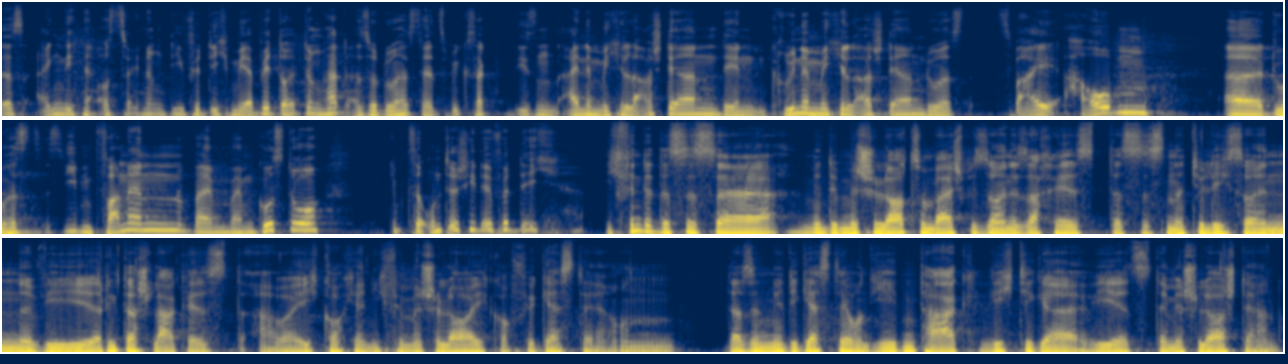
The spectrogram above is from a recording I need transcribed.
das eigentlich eine Auszeichnung, die für dich mehr Bedeutung hat? Also du hast jetzt, wie gesagt, diesen einen Michelin-Stern, den grünen Michelin-Stern, du hast zwei Hauben, äh, du hast sieben Pfannen beim, beim Gusto. Gibt es da Unterschiede für dich? Ich finde, dass es äh, mit dem Michelin zum Beispiel so eine Sache ist, dass es natürlich so ein wie Ritterschlag ist, aber ich koche ja nicht für Michelin, ich koche für Gäste und da sind mir die Gäste und jeden Tag wichtiger wie jetzt der Michelin-Stern.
